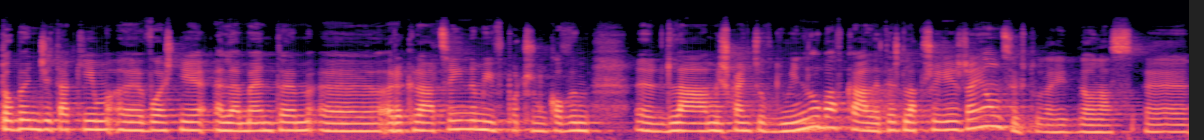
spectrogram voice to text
to będzie takim e, właśnie elementem e, rekreacyjnym i wypoczynkowym e, dla mieszkańców gminy Lubawka, ale też dla przyjeżdżających tutaj do nas e,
